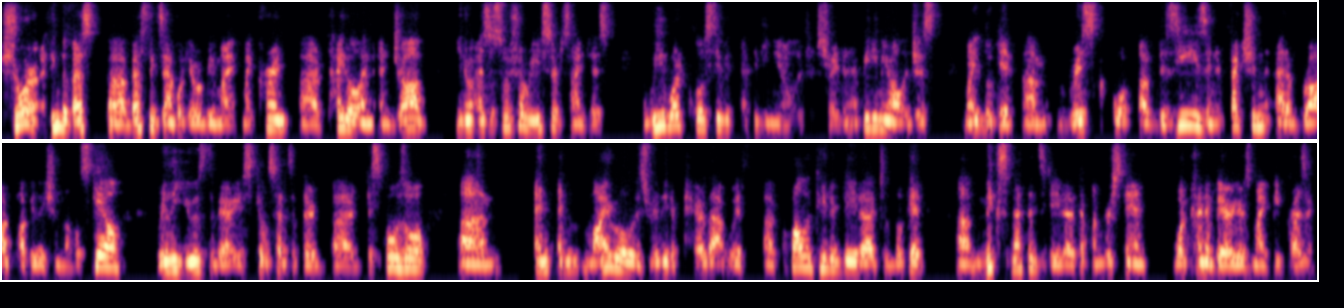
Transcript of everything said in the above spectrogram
Sure. I think the best uh, best example here would be my my current uh, title and, and job. You know, as a social research scientist, we work closely with epidemiologists, right? An epidemiologist might look at um, risk of disease and infection at a broad population level scale, really use the various skill sets at their uh, disposal. Um, and, and my role is really to pair that with uh, qualitative data to look at uh, mixed methods data to understand what kind of barriers might be present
